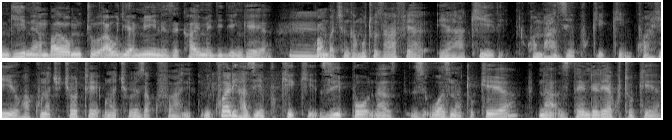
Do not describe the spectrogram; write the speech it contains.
nyingine ambayo mtu au jamii inaweza ikawa imejijengea mm. kwamba changamoto za afya ya akili kwamba haziepukiki. Kwa hiyo hakuna chochote unachoweza kufanya. Ni kweli haziepukiki zipo na huwa zinatokea na zitaendelea kutokea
